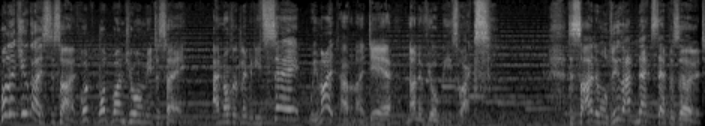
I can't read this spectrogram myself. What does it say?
Well, let you guys decide. What, what one do you want me to say? I'm not at liberty to say. We might have an idea. None of your beeswax. Decide and we'll do that next episode.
